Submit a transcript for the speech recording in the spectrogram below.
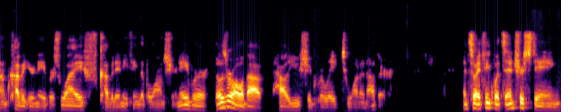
um, covet your neighbor's wife, covet anything that belongs to your neighbor. Those are all about how you should relate to one another. And so I think what's interesting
